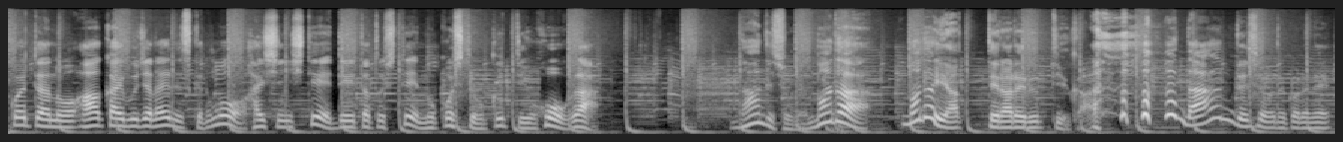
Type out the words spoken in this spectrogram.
こうやってあのアーカイブじゃないですけども配信してデータとして残しておくっていう方が何でしょうねまだまだやってられるっていうか なんでしょうね、これね。だか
